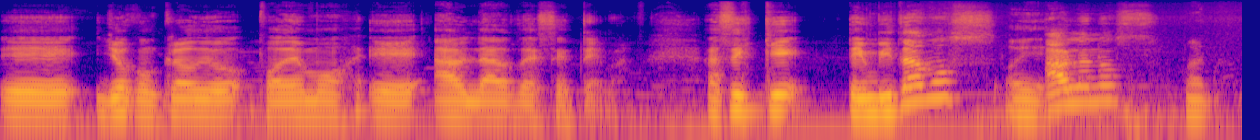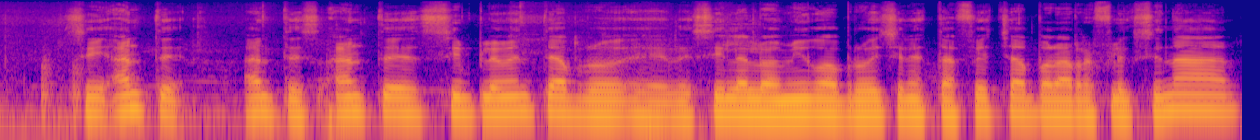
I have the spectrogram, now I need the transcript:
eh, yo con Claudio podemos eh, hablar de ese tema. Así que te invitamos, Oye. háblanos. Bueno, sí, antes, antes, antes simplemente eh, decirle a los amigos aprovechen esta fecha para reflexionar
